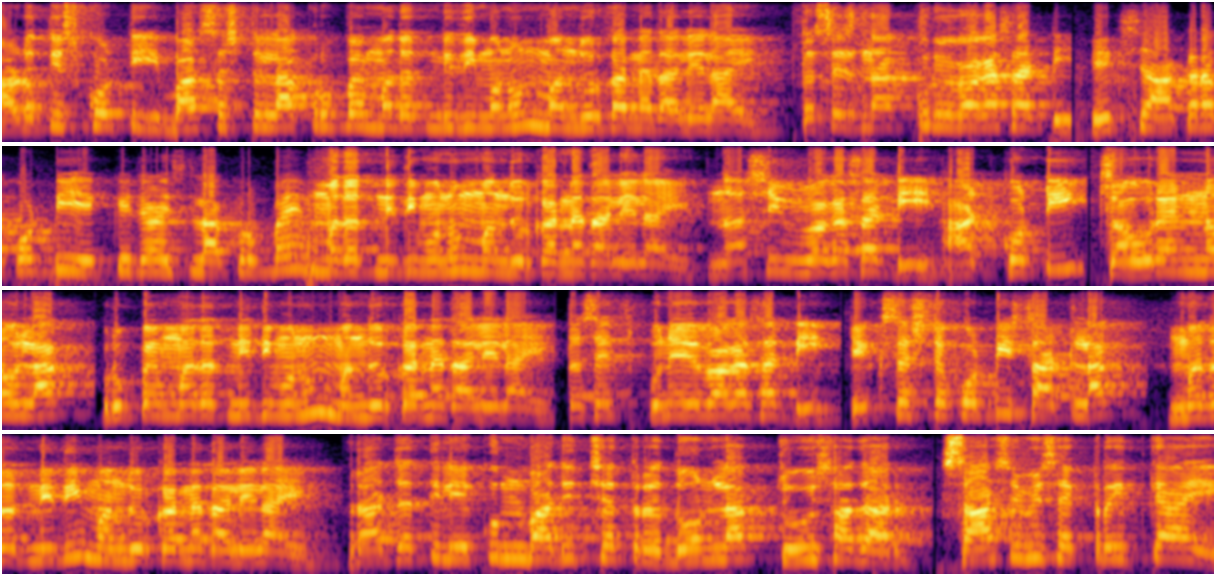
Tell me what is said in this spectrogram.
अडतीस कोटी बासष्ट लाख रुपये मदत निधी म्हणून मंजूर करण्यात आलेला आहे. तसेच नागपूर विभागासाठी एकशे अकरा कोटी एक्केचाळीस लाख रुपये मदत निधी म्हणून मंजूर करण्यात आलेला आहे. नाशिक विभागासाठी आठ कोटी चौऱ्याण्णव लाख रुपये मदत निधी म्हणून मंजूर करण्यात आलेला आहे. तसेच पुणे विभागासाठी एकसष्ट कोटी साठ लाख मदत निधी मंजूर करण्यात आलेला आहे. राज्यातील एकूण बाधित क्षेत्र दोन लाख चोवीस हजार सहाशे वीस हेक्टर इतके आहे.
